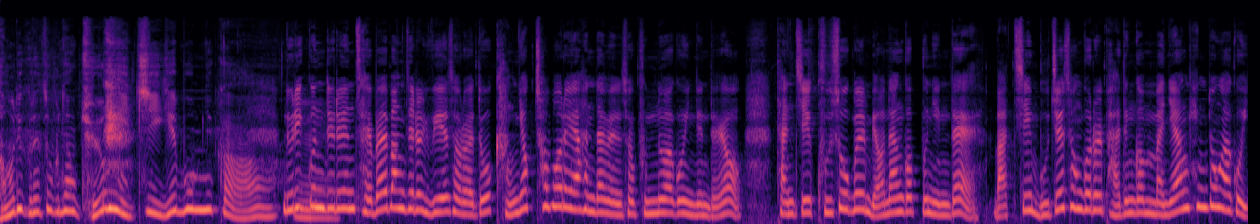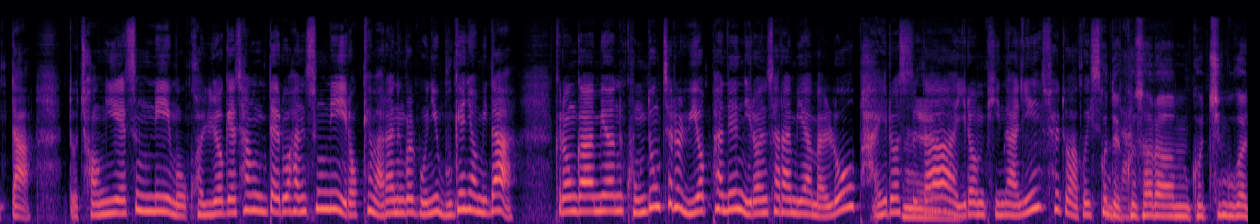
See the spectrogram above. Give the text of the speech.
아무리 그래도 그냥 조용히 있지 이게 뭡니까? 누리꾼들은 재발 방지를 위해서라도 강력 처벌해야 한다면서 분노하고 있는데요. 단지 구속을 면한 것뿐인데 마치 무죄 선고를 받은 것 마냥 행동하고 있다. 또 정의의 승리, 뭐 권력의 상대로 한 승리 이렇게 말하는 걸 보니 무개념이다. 그런가 하면 공동체를 위협하는 이런 사람이야말로 바이러스다. 네. 이런 비난이 쇄도하고 있습니다. 근데 그 사람 그 친구가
